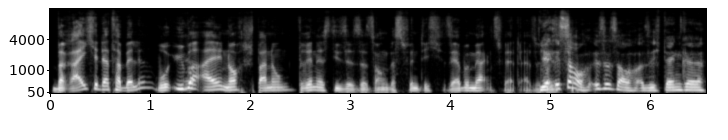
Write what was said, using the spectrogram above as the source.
Bereiche der Tabelle, wo überall noch Spannung drin ist diese Saison. Das finde ich sehr bemerkenswert. Also Ja, ist auch, ist es auch. Also ich denke,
